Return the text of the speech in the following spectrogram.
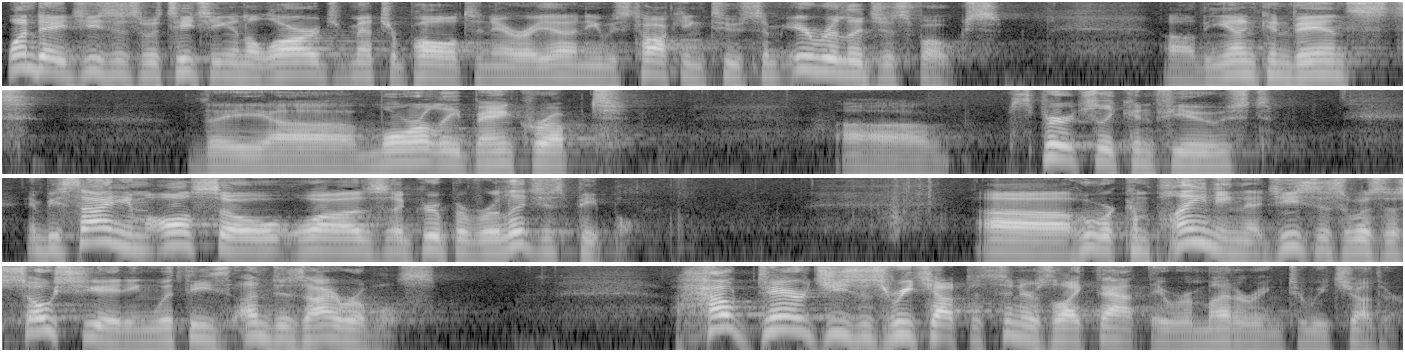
One day, Jesus was teaching in a large metropolitan area, and he was talking to some irreligious folks uh, the unconvinced, the uh, morally bankrupt, uh, spiritually confused. And beside him also was a group of religious people uh, who were complaining that Jesus was associating with these undesirables. How dare Jesus reach out to sinners like that? They were muttering to each other.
